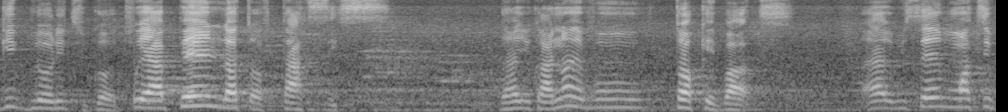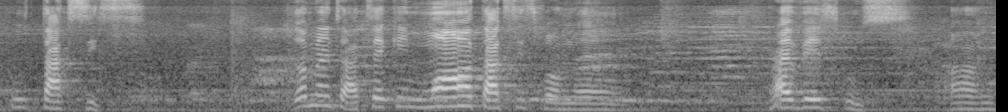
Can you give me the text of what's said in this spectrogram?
give glory to God. We are paying a lot of taxes that you cannot even talk about uh, we say multiple taxes. Government are taking more taxes from uh, private schools and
